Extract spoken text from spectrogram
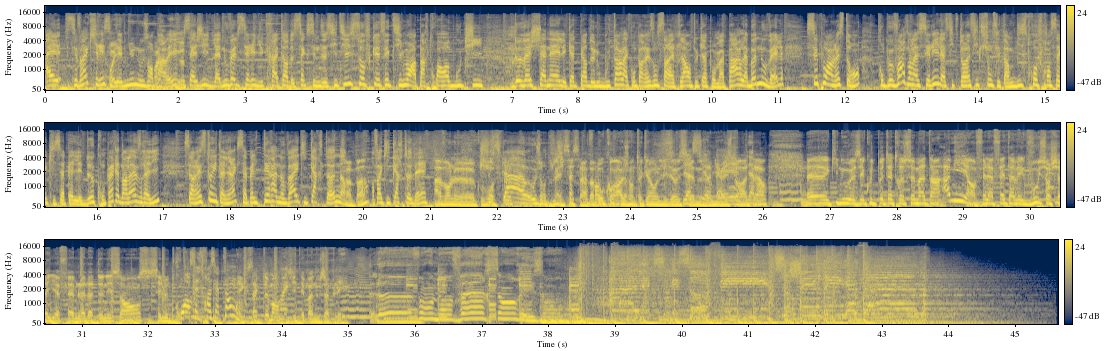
Ah, C'est vrai qu'Iris Oui. était venu nous en Ouais, parler. Il s'agit de la nouvelle série du créateur de Sex and the City, sauf qu'effectivement, à part trois robes Gucci, deux vestes Chanel et quatre paires de Louboutin, la comparaison s'arrête là, en tout cas pour ma part. La bonne nouvelle, c'est pour un restaurant qu'on peut voir dans la série. La dans la fiction, c'est un bistrot français qui s'appelle Les Deux Compères, et dans la vraie vie, c'est un resto italien qui s'appelle Terra Nova et qui cartonne. Sympa. Enfin, qui cartonnait Avant le couvre-feu. jusqu'à aujourd'hui. Ouais, c'est ça. Bah, bon courage en tout cas, on le disait aussi Bien à nos sûr, amis bah, restaurateurs euh, qui nous écoutent peut-être ce matin. Amir fait la fête avec vous sur Chai FM. La date de naissance, c'est le 3. C'est le 3 septembre. Exactement. Ouais. N'hésitez pas à nous appeler. Levons nos sans raison.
